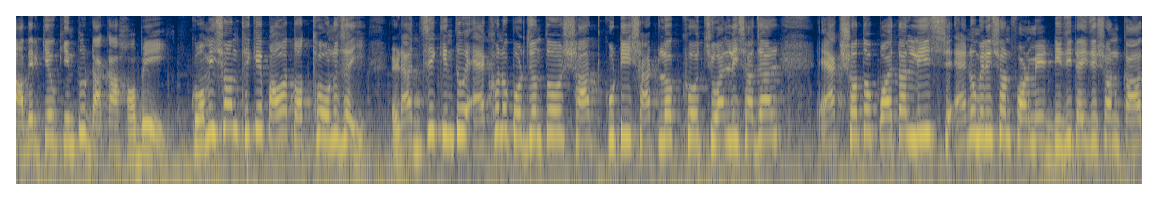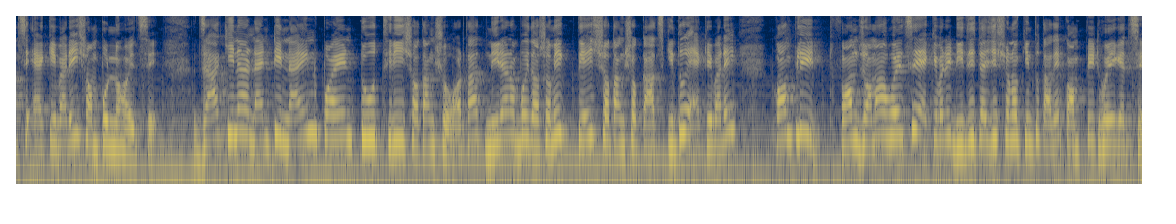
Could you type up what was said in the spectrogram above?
তাদেরকেও কিন্তু ডাকা হবে কমিশন থেকে পাওয়া তথ্য অনুযায়ী, রাজ্যে কিন্তু এখনও পর্যন্ত সাত কোটি ষাট লক্ষ চুয়াল্লিশ হাজার একশত পঁয়তাল্লিশ অ্যানুমেরেশন ফর্মের ডিজিটাইজেশন কাজ একেবারেই সম্পূর্ণ হয়েছে, যা কিনা ninety nine point two three শতাংশ, অর্থাৎ নিরানব্বই দশমিক তেইশ শতাংশ কাজ কিন্তু একেবারেই কমপ্লিট। ফর্ম জমা হয়েছে একেবারে ডিজিটাইজেশনও কিন্তু তাদের কমপ্লিট হয়ে গেছে।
